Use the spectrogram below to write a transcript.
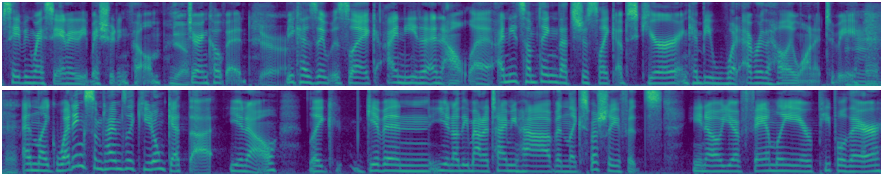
saving my sanity by shooting film Yeah. during COVID. Yeah. Because it was like I need an outlet. I need something that's just like obscure and can be whatever the hell I want it to be. And like weddings sometimes like you don't get that, you know? Like given, you know, the amount of time you have and like especially if it's, you know, you have family or people there.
